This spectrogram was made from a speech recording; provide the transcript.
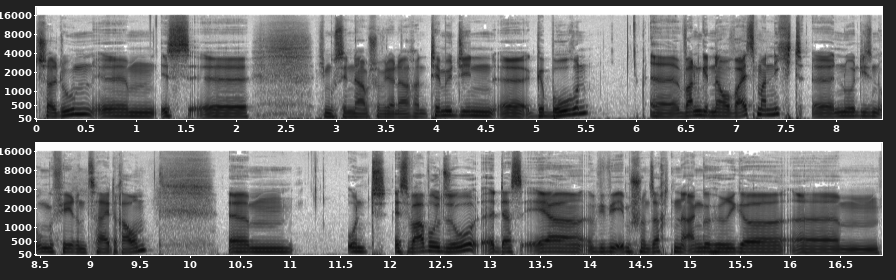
Chaldun ähm, ist äh, ich muss den Namen schon wieder nach, Temujin äh, geboren. Äh, wann genau weiß man nicht, äh, nur diesen ungefähren Zeitraum. Ähm, und es war wohl so, dass er, wie wir eben schon sagten, Angehöriger ähm,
